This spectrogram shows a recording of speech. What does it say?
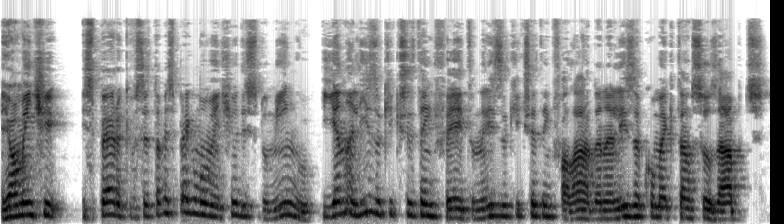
realmente espero que você talvez pegue um momentinho desse domingo e analise o que, que você tem feito, analise o que, que você tem falado, analisa como é que estão tá os seus hábitos,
